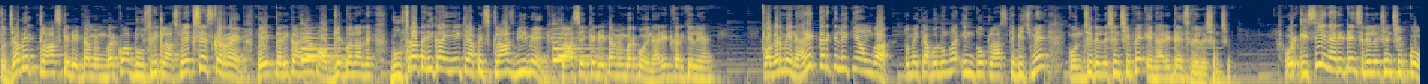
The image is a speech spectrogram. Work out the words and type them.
तो जब एक क्लास के डेटा मेंबर को आप दूसरी क्लास में एक्सेस कर रहे हैं तो एक तरीका है आप ऑब्जेक्ट बना लें। दूसरा तरीका यह कि आप इस क्लास बी में क्लास एक के डेटा मेंबर को इनहेरिट करके ले आए। तो अगर मैं इनहेरिट करके लेके आऊँगा तो मैं क्या बोलूँगा? इन दो क्लास के बीच में कौन सी रिलेशनशिप है? इनहेरिटेंस रिलेशनशिप और इसी इनहेरिटेंस रिलेशनशिप को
